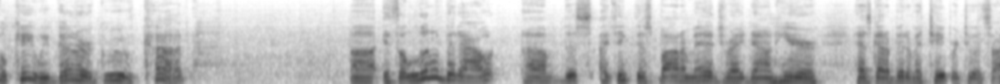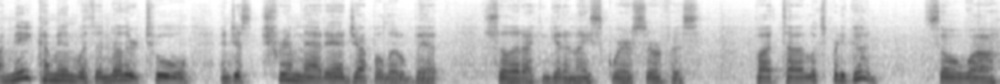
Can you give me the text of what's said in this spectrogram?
Okay, we've got our groove cut. Uh, it's a little bit out. Um, this, I think this bottom edge right down here has got a bit of a taper to it. So I may come in with another tool and just trim that edge up a little bit so that I can get a nice square surface. But uh, looks pretty good. So uh,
